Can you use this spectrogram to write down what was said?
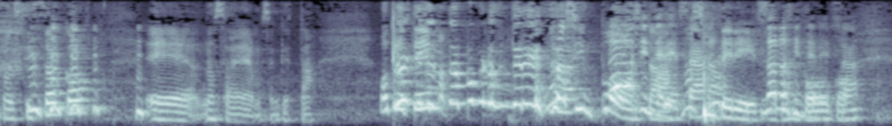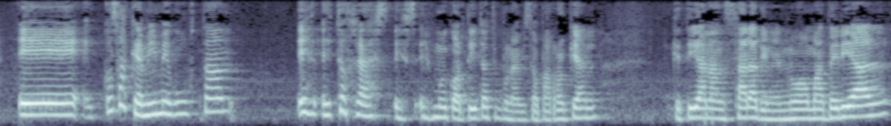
con Sissoko, eh, no sabemos en qué está. Otro Creo que tema. tampoco nos interesa. No nos importa. No nos interesa, No nos no. interesa. No nos tampoco. interesa. Eh, cosas que a mí me gustan. es- esto ya es, es- es muy cortito, es tipo un aviso parroquial. Que Tigan Ansara tiene nuevo material.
